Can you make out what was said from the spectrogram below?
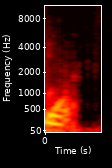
Yeah.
